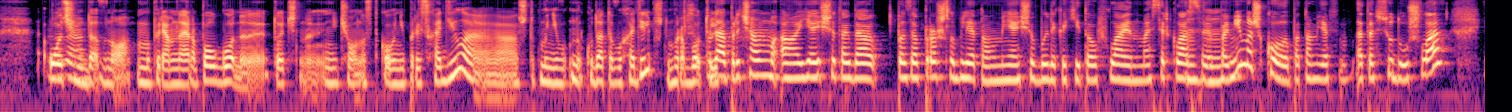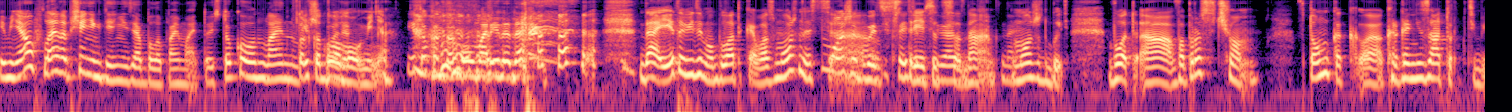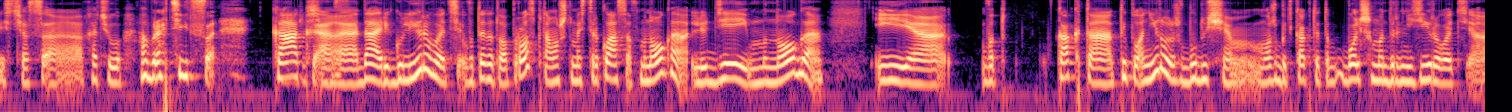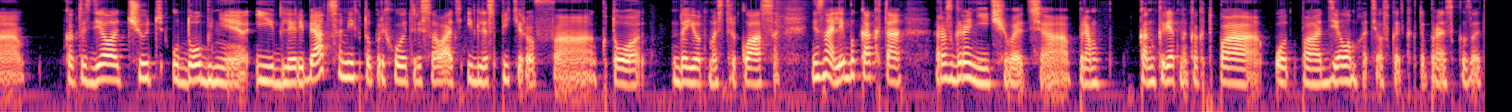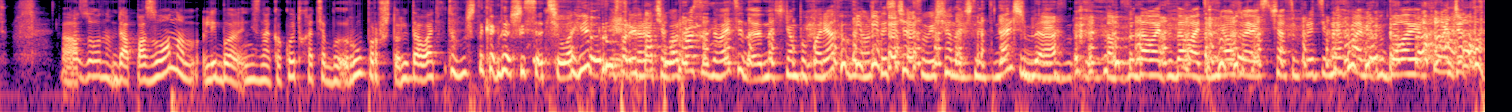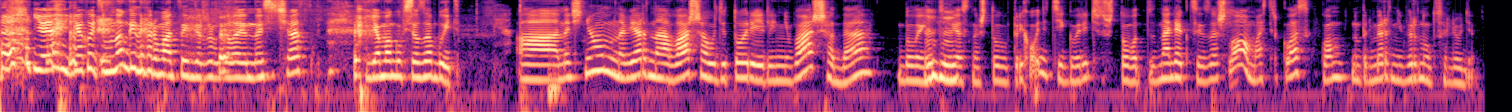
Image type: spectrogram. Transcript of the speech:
Ну Очень да. давно. Мы прям, наверное, полгода точно ничего у нас такого не происходило, чтобы мы не, ну, куда-то выходили, потому что мы работали. Да, причем я еще тогда позапрошлым летом у меня еще были какие-то оффлайн мастер-классы Мгм. помимо школы, потом я отовсюду ушла, и меня оффлайн вообще нигде нельзя было поймать, то есть только онлайн Только дома у меня. И только дома у Марины, да. Да, и это, видимо, была такая возможность Может а, быть, встретиться, да, может быть. Вот, а, вопрос в чем? В том, как а, к организатору к тебе сейчас а, хочу обратиться. Как, а, да, регулировать вот этот вопрос, потому что мастер-классов много, людей много, и вот как-то ты планируешь в будущем, может быть, как-то это больше модернизировать, как-то сделать чуть удобнее и для ребят самих, кто приходит рисовать, и для спикеров, кто дает мастер-классы. Не знаю, либо как-то разграничивать, прям конкретно как-то по, от, по отделам, хотел сказать, как то правильно сказать. А, по зонам. Да, по зонам, либо, не знаю, какой-то хотя бы рупор, что ли, давать, потому что когда 60 человек... Рупор и Короче, вопросы давайте начнем по порядку, потому что сейчас вы еще начнете дальше да. мне там, задавать, задавать. У меня уже сейчас оперативная память в голове кончится. Я, я хоть и много информации держу в голове, но сейчас я могу все забыть. А, начнем, наверное, ваша аудитория или не ваша, да? Было угу. интересно, что вы приходите и говорите, что вот на лекции зашло, а мастер-класс к вам, например, не вернутся люди.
